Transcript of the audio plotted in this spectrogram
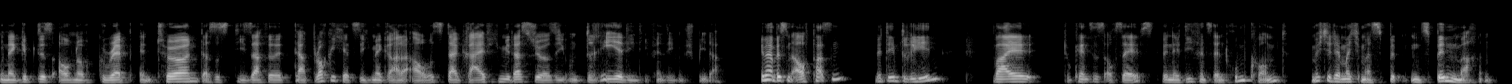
Und dann gibt es auch noch Grab and Turn. Das ist die Sache, da blocke ich jetzt nicht mehr gerade aus. Da greife ich mir das Jersey und drehe den defensiven Spieler. Immer ein bisschen aufpassen mit dem Drehen, weil du kennst es auch selbst, wenn der Defense End rumkommt, möchte der manchmal einen Spin machen.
